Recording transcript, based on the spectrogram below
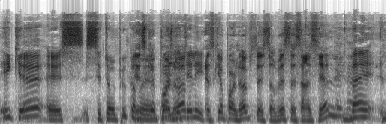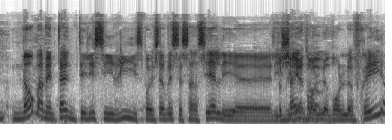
et que c'est un peu comme un poste de télé. Est-ce que Pornhub c'est un service essentiel? Ben non, mais en même temps, une télésérie, c'est pas un service essentiel et euh, les chaînes vont, l'offrir.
